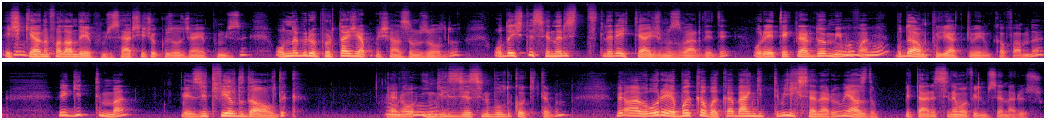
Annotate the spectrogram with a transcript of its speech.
Eşkıyanın falan da yapımcısı. Her şey çok güzel olacağın yapımcısı. Onunla bir röportaj yapma şansımız oldu. O da işte senaristlere ihtiyacımız var dedi. Oraya tekrar dönmeyeyim ama bu da ampul yaktı benim kafamda. Ve gittim ben. E, Zitfield'ı da aldık. Yani o İngilizcesini bulduk o kitabın. Ve abi oraya baka baka ben gittim ilk senaryomu yazdım. Bir tane sinema filmi senaryosu.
